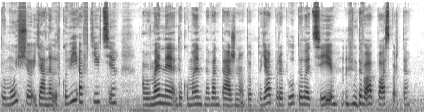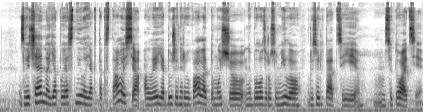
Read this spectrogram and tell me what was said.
тому що я на легковій автівці, а в мене документ на вантажну. Тобто я переплутала ці два паспорти. Звичайно, я пояснила, як так сталося, але я дуже нервувала, тому що не було зрозуміло результат цієї ситуації.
